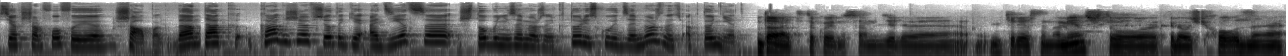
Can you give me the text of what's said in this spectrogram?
всех шарфов и шапок, да. Так, как же все-таки одеться, чтобы не замерзнуть? Кто рискует замерзнуть, а кто нет? Да, это такой, на самом деле интересный момент, что когда очень холодно,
